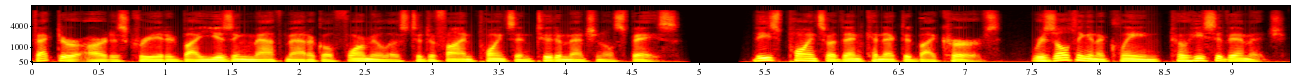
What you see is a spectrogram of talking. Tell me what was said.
vector art is created by using mathematical formulas to define points in two dimensional space. These points are then connected by curves, resulting in a clean, cohesive image.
